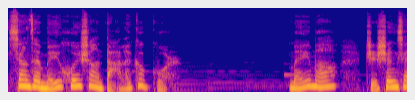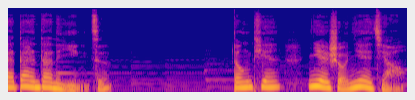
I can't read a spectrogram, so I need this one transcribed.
像在煤灰上打了个滚儿，眉毛只剩下淡淡的影子。冬天蹑手蹑脚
